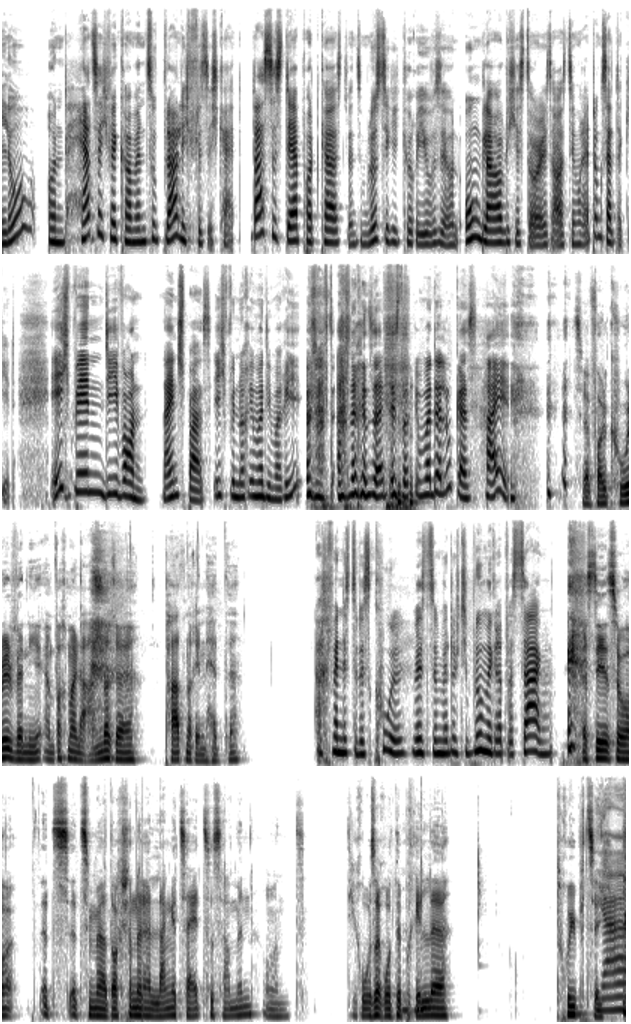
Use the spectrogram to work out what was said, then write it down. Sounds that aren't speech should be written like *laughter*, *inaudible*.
Hallo und herzlich willkommen zu Blaulichtflüssigkeit. Das ist der Podcast, wenn es um lustige, kuriose und unglaubliche Stories aus dem Rettungsalter geht. Ich bin die Yvonne. Nein, Spaß. Ich bin noch immer die Marie und auf der anderen Seite ist noch *laughs* immer der Lukas. Hi. Es wäre voll cool, wenn ich einfach mal eine andere Partnerin hätte. Ach, fändest du das cool? Willst du mir durch die Blume gerade was sagen? Dass die so, jetzt, jetzt sind wir doch schon eine lange Zeit zusammen und die rosarote Brille trübt sich. Ja,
